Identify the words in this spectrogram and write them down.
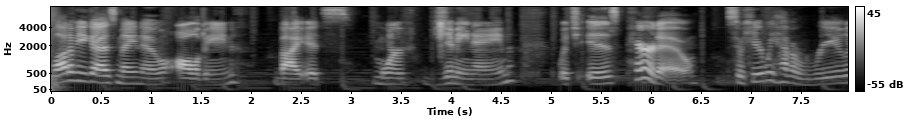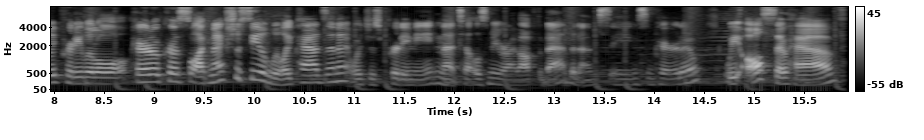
A lot of you guys may know olivine by its more gemmy name, which is peridot. So here we have a really pretty little peridot crystal. I can actually see the lily pads in it, which is pretty neat. And that tells me right off the bat that I'm seeing some peridot. We also have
